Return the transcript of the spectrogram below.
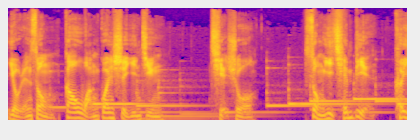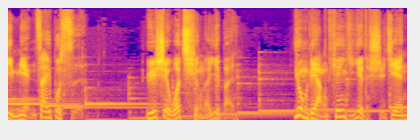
有人送《高王观世音经》，且说送一千遍可以免灾不死，于是我请了一本。用两天一夜的时间，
